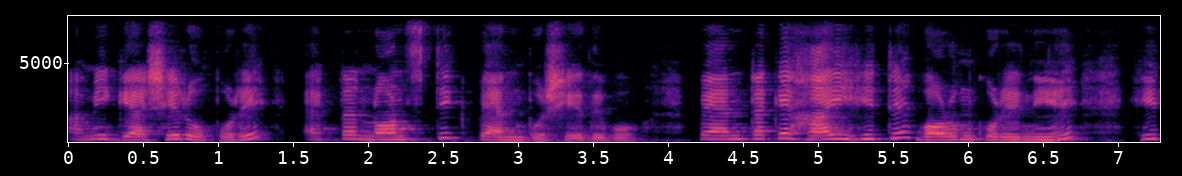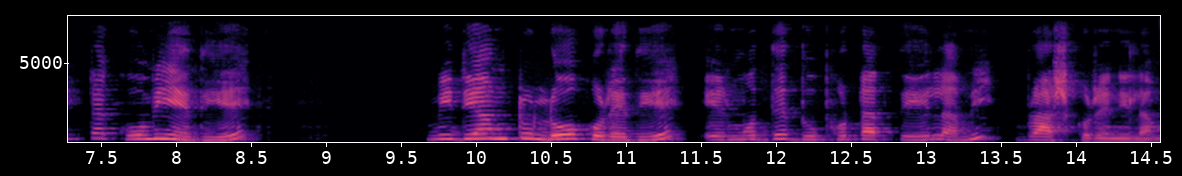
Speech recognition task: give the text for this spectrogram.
আমি গ্যাসের ওপরে একটা ননস্টিক প্যান বসিয়ে দেব। প্যানটাকে হাই হিটে গরম করে নিয়ে হিটটা কমিয়ে দিয়ে মিডিয়াম টু লো করে দিয়ে এর মধ্যে দু ফোঁটা তেল আমি ব্রাশ করে নিলাম।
